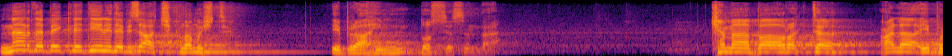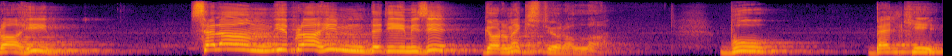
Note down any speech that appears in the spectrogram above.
nerede beklediğini de bize açıklamıştı. İbrahim dosyasında. Kema barakte ala İbrahim. Selam İbrahim dediğimizi görmek istiyor Allah. Bu belki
